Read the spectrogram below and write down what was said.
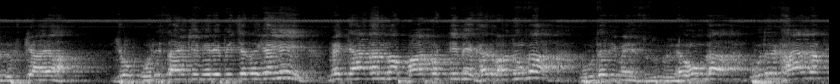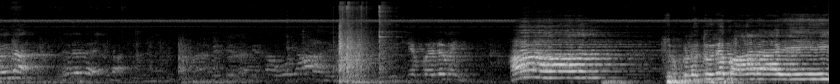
सब लुट के आया। जो पुलिस आएगी मेरे पीछे लगेगी मैं क्या करूंगा? पार पट्टी में घर बांधूंगा उधर ही मैं रहूंगा उधर खाएगा पीना। हाँ चुकलं तुझे बाहर आई।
